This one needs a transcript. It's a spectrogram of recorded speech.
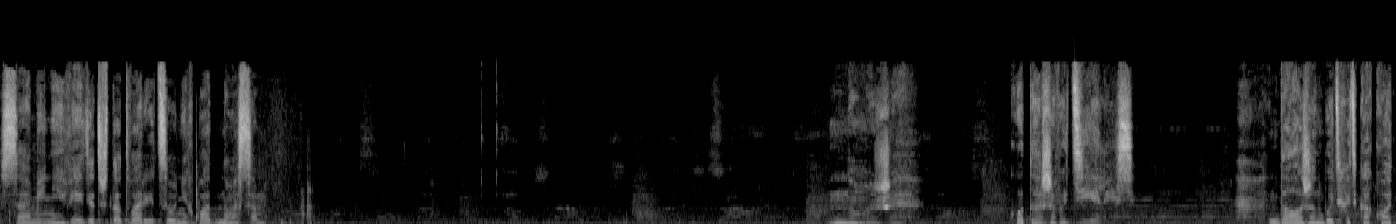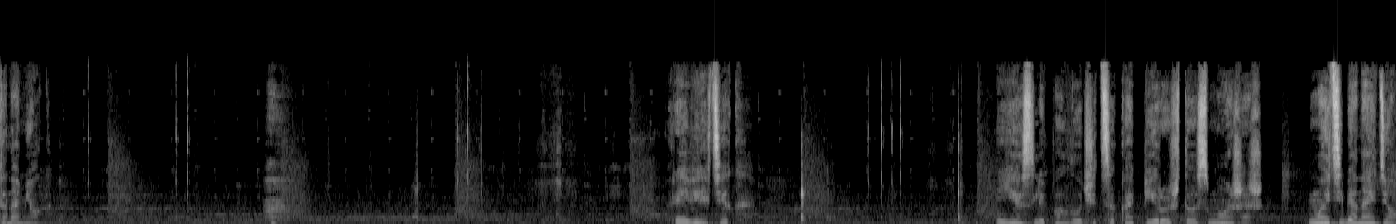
Сами не видят, что творится у них под носом. Ну же, куда же вы делись? Должен быть хоть какой-то намек. Приветик. Если получится, копируй, что сможешь. Мы тебя найдем.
